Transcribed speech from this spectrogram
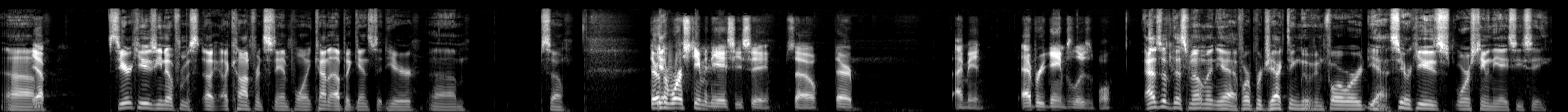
um, Yep. Syracuse, you know, from a, a conference standpoint, kind of up against it here. Um, so they're Yeah. the worst team in the ACC. So they're I mean, every game's losable. As of this moment, yeah. If we're projecting moving forward, yeah, Syracuse worst team in the ACC.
